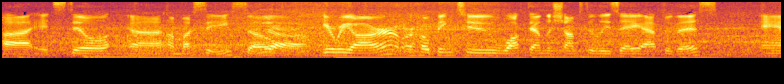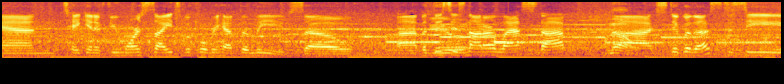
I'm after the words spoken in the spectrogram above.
uh, it's still uh, a must see. So Yeah. here we are. We're hoping to walk down the Champs Elysees after this and take in a few more sights before we have to leave. So, uh, but this is not our last stop. No. Uh, stick with us to see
